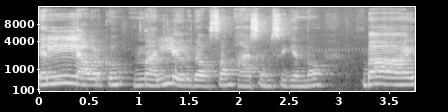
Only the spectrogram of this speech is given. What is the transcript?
എല്ലാവർക്കും നല്ലൊരു ദിവസം ആശംസിക്കുന്നു. ബായ്.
